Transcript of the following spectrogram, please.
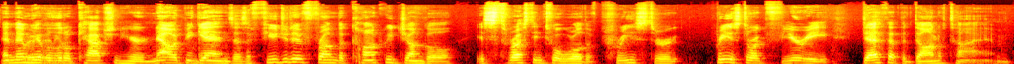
And then we have a anyway. little caption here. Now it begins as a fugitive from the concrete jungle is thrust into a world of prehistoric prehistoric fury, death at the dawn of time.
